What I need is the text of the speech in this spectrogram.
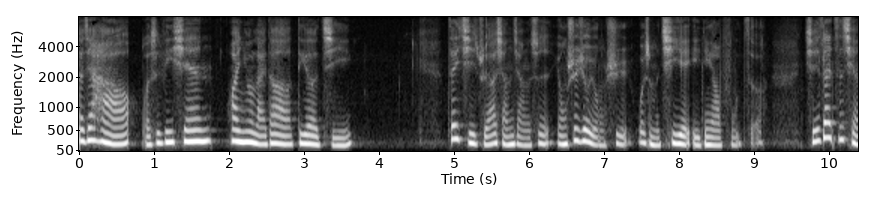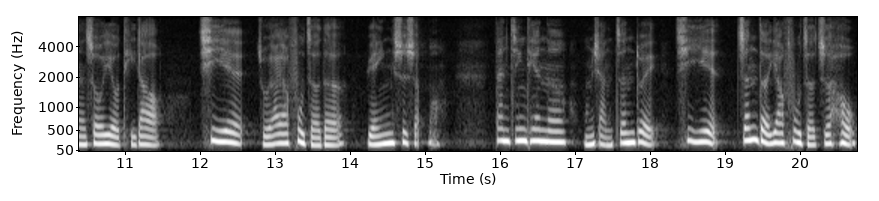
大家好，我是 V 仙，欢迎又来到第二集。这一集主要想讲的是永续就永续，为什么企业一定要负责？其实，在之前的时候也有提到，企业主要要负责的原因是什么？但今天呢，我们想针对企业真的要负责之后，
